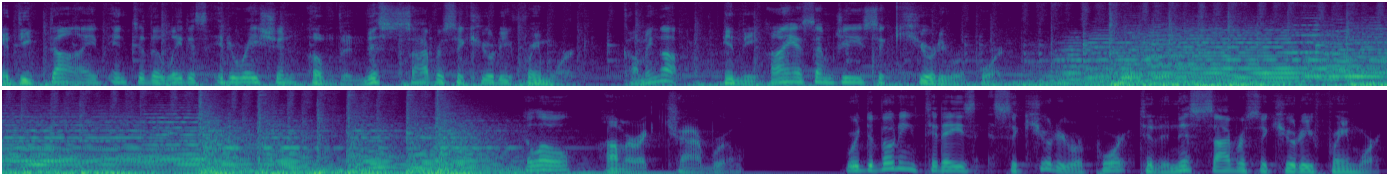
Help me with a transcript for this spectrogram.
a deep dive into the latest iteration of the NIST cybersecurity framework, coming up in the ISMG Security Report. Hello, I'm Eric Chabrow. We're devoting today's security report to the NIST cybersecurity framework,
